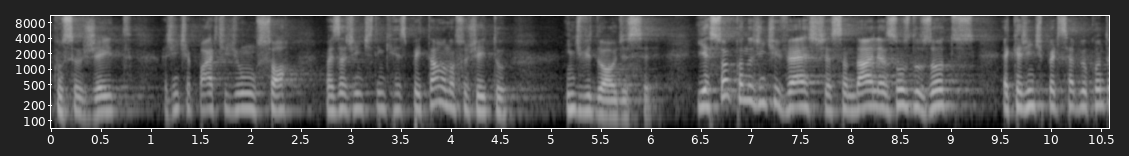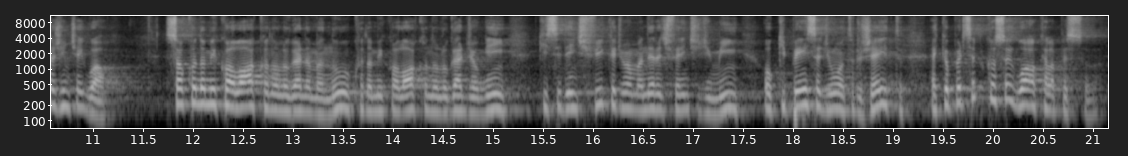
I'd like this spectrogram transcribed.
com seu jeito. A gente é parte de um só, mas a gente tem que respeitar o nosso jeito individual de ser. E é só quando a gente veste as sandálias uns dos outros é que a gente percebe o quanto a gente é igual. Só quando eu me coloco no lugar da Manu, quando eu me coloco no lugar de alguém que se identifica de uma maneira diferente de mim, ou que pensa de um outro jeito, é que eu percebo que eu sou igual àquela pessoa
